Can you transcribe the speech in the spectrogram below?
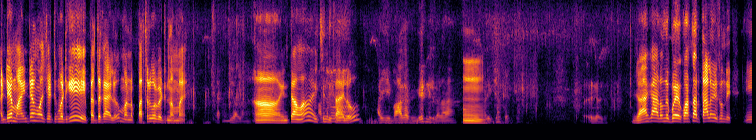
అంటే మా ఇంటి వాళ్ళ చెట్టుకు మట్టుకి పెద్ద కాయలు మన పచ్చడి కూడా పెట్టింది అమ్మాయి. ఇంటామా ఇచ్చింది కాయలు. అవి బాగా వేడి నీళ్ళు కదా. జాంకాయ ఆడ ఉంది పోయి కొడతారు తాళం వేసి ఉంది ఈ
